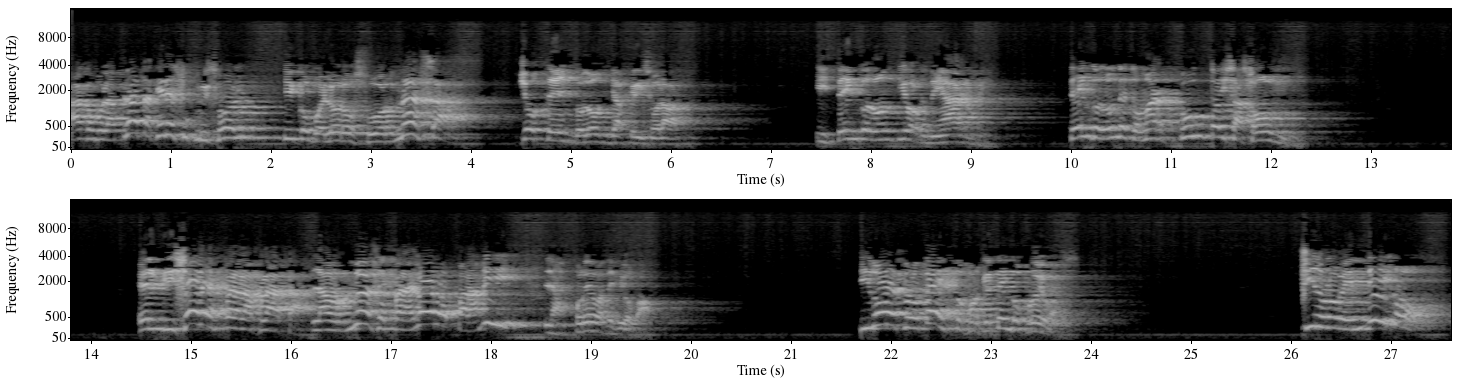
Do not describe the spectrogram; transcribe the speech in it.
ah, como la plata tiene su crisol y como el oro su hornaza, yo tengo donde acrisolar y tengo donde hornearme, tengo donde tomar punto y sazón. El crisol es para la plata, la hornaza es para el oro, para mí, las pruebas de Jehová. Y no le protesto porque tengo pruebas, sino lo bendigo,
